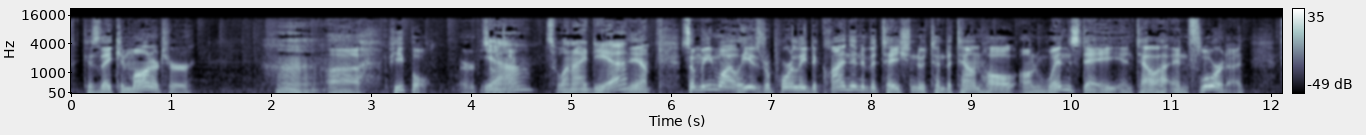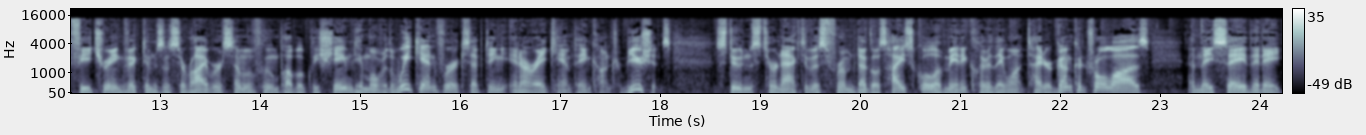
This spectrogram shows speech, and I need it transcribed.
because they can monitor uh, people or something. Yeah, it's one idea. Yeah. So meanwhile, he has reportedly declined an invitation to attend a town hall on Wednesday in Talla- in Florida, featuring victims and survivors, some of whom publicly shamed him over the weekend for accepting NRA campaign contributions. Students turned activists from Douglas High School have made it clear they want tighter gun control laws, and they say that a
